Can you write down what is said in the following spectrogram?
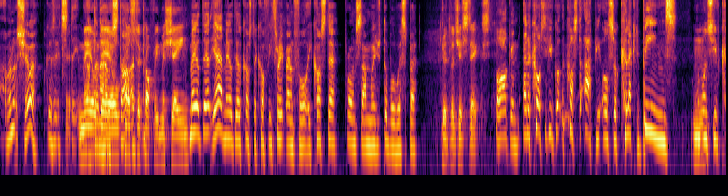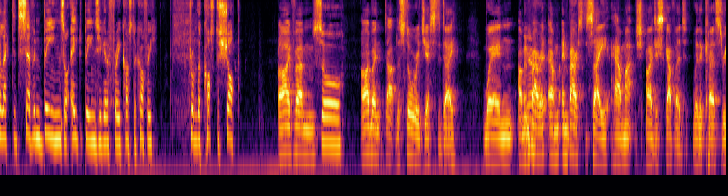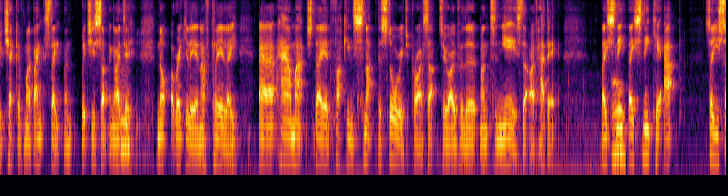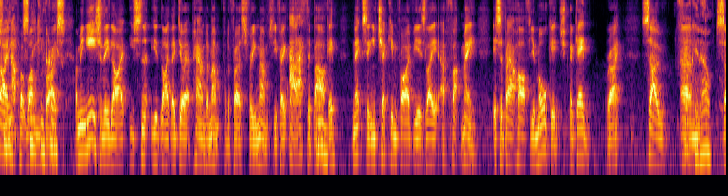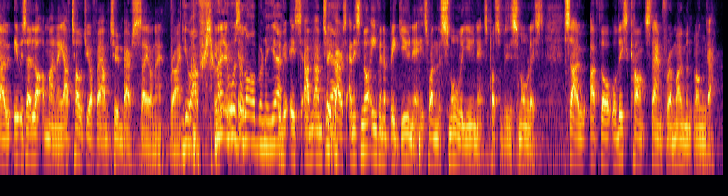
I'm not sure because it's Meal know how it deal. Costa coffee machine. Meal deal, yeah, meal deal. Costa coffee, three pound forty. Costa prawn sandwich, double Wispa, Good logistics. bargain. And of course, if you've got the Costa app, you also collect beans. Mm. And once you've collected seven beans or eight beans, you get a free Costa coffee from the Costa shop. I've um, So I went up the storage yesterday when I'm, embarrassed. I'm embarrassed to say how much I discovered with a cursory check of my bank statement, which is something I do not regularly enough. Clearly, uh, how much they had fucking snuck the storage price up to over the months and years that I've had it. They sneak. They sneak it up. So you sign Sneak- up at one price. I mean, usually, like you, sn- you, like they do it a pound a month for the first three months. You think, ah, that's a bargain. Next thing you check in five years later, fuck me, it's about half your mortgage again, right? So, Fucking um, hell. So it was a lot of money. I've told you off air. I'm too embarrassed to say on it, right? you. You're right, it was a lot of money, yeah. It's I'm, I'm too Yeah. embarrassed, and it's not even a big unit. It's one of the smaller units, possibly the smallest. So I've thought, well, this can't stand for a moment longer,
